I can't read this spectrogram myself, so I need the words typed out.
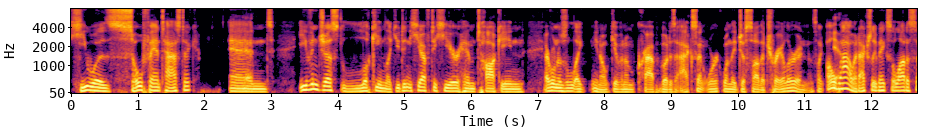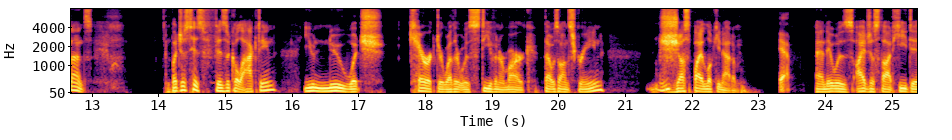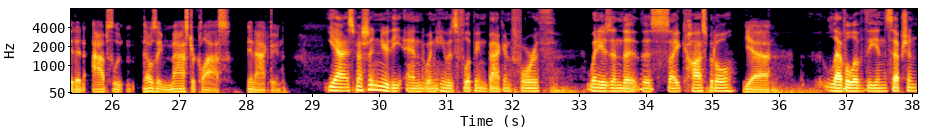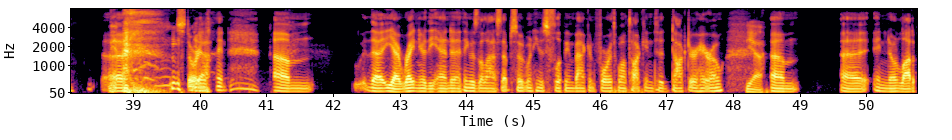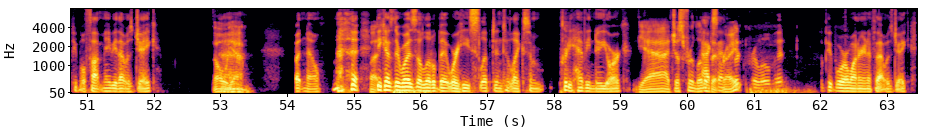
he was so fantastic and even just looking like you didn't have to hear him talking everyone was like you know giving him crap about his accent work when they just saw the trailer and it's like oh Yeah. wow it actually makes a lot of sense but just his physical acting you knew which character whether it was steven or mark that was on screen Mhm. just by looking at him Yeah. And it was i just thought he did an absolute that was a masterclass in acting Yeah, especially near the end when he was flipping back and forth when he was in the the psych hospital yeah level of the Inception Yeah. uh, storyline. Um, the yeah, right near the end, and I think it was the last episode when he was flipping back and forth while talking to Doctor Harrow. yeah Um, uh, and you know, a lot of people thought maybe that was Jake. oh yeah Uh, but no, because there was a little bit where he slipped into like some pretty heavy New York Yeah, just for a little bit, right? for, for a little bit. So people were wondering if that was Jake.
